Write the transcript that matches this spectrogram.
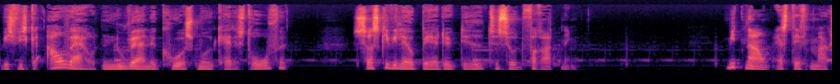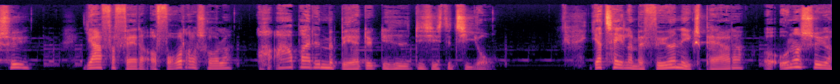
Hvis vi skal afværge den nuværende kurs mod katastrofe, så skal vi lave bæredygtighed til sund forretning. Mit navn er Steffen Max Hø. Jeg er forfatter og foredragsholder og har arbejdet med bæredygtighed de sidste 10 år. Jeg taler med førende eksperter og undersøger,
